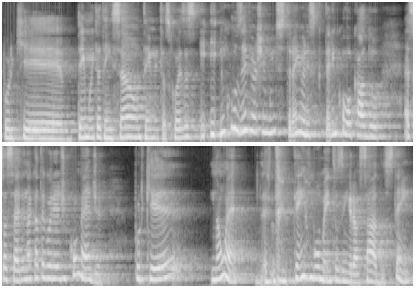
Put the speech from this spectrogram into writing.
porque tem muita tensão, tem muitas coisas, e, e inclusive eu achei muito estranho eles terem colocado essa série na categoria de comédia, porque não é. tem momentos engraçados? Tem.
